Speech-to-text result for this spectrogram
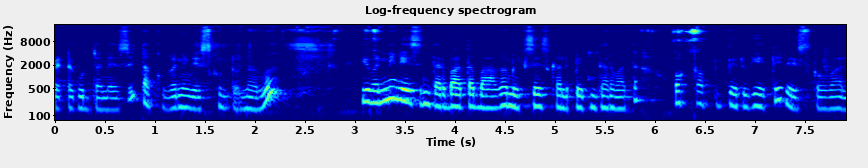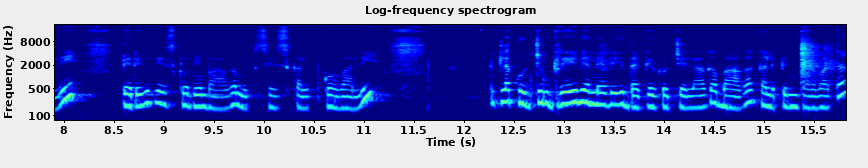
పెట్టకూడదు అనేసి తక్కువగానే వేసుకుంటున్నాను. ఇవన్నీ వేసిన తర్వాత బాగా మిక్స్ చేసి కలిపిన తర్వాత ఒక కప్పు పెరుగు అయితే వేసుకోవాలి. పెరుగు వేసుకొని బాగా మిక్స్ చేసి కలుపుకోవాలి. ఇట్లా కొంచెం గ్రేవీ అనేది దగ్గరికి వచ్చేలాగా బాగా కలిపిన తర్వాత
